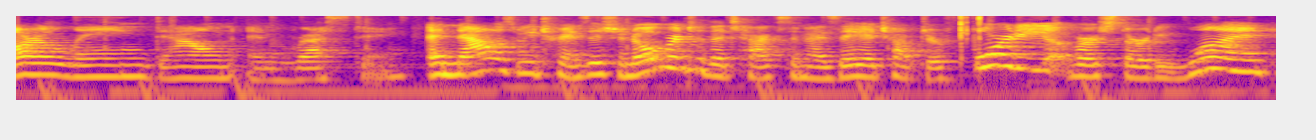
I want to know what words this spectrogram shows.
are laying down and resting. And now as we transition over into the text in Isaiah chapter 40, verse 31,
